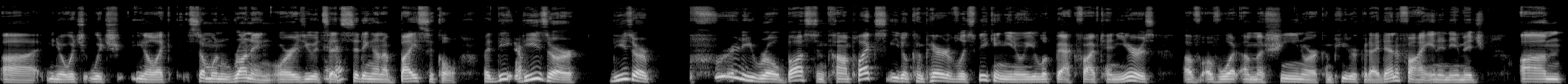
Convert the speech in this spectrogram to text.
Uh, you know, which which you know, like someone running, or as you had said, mm-hmm. sitting on a bicycle. But the, yep. these are these are pretty robust and complex. You know, comparatively speaking, you know, you look back five, ten years of of what a machine or a computer could identify in an image. Um,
